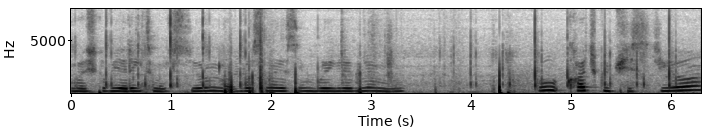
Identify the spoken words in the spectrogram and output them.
Başka bir yere gitmek istiyorum da. Burası neresiyim? Buraya girebiliyor muyum? Bu kaç güç istiyor?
